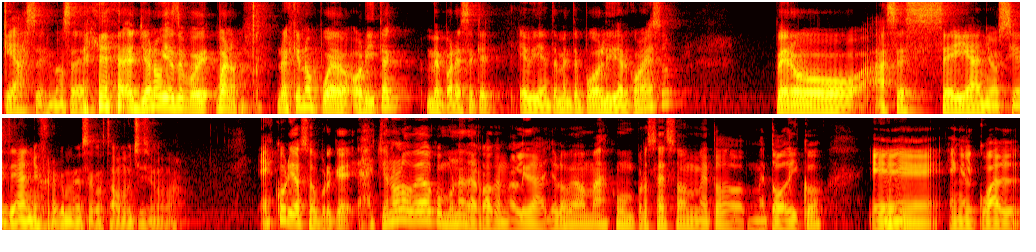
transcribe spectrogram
¿qué haces? No sé. Yo no hubiese podido... Bueno, no es que no puedo. Ahorita me parece que evidentemente puedo lidiar con eso. Pero hace seis años, siete años, creo que me hubiese costado muchísimo más. Es curioso porque yo no lo veo como una derrota en realidad. Yo lo veo más como un proceso metódico eh, en el cual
